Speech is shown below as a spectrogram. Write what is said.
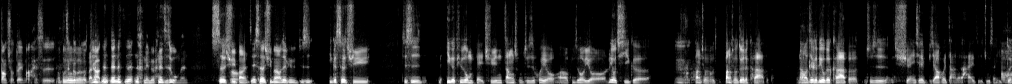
棒球队嘛，还是不不不不，反正那那那那那没没，那只是我们社区棒这社区棒球队，譬如就是一个社区，就是一个譬如说我们北区当初就是会有啊，譬如说有六七个嗯。棒球棒球队的 club。然后这个六个 club 就是选一些比较会打的孩子组成一队，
